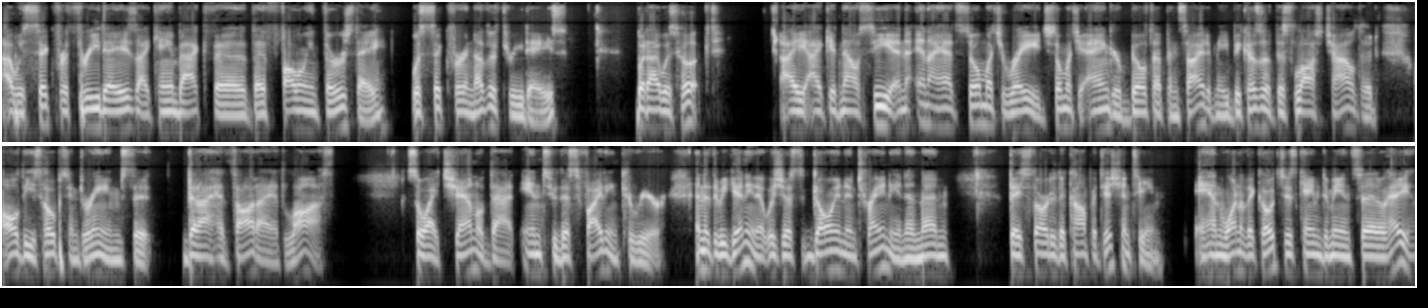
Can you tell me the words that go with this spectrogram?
I was sick for three days. I came back the, the following Thursday, was sick for another three days, but I was hooked. I, I could now see and, and I had so much rage, so much anger built up inside of me because of this lost childhood, all these hopes and dreams that that I had thought I had lost. So I channeled that into this fighting career. And at the beginning it was just going and training and then they started a competition team. And one of the coaches came to me and said, Oh, hey,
